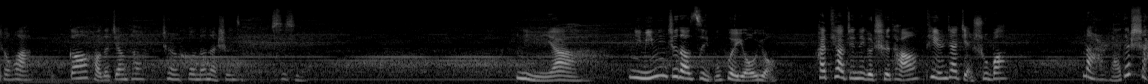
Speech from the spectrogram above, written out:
成华，刚熬好的姜汤，趁热喝暖暖身子。谢谢。你呀，你明明知道自己不会游泳，还跳进那个池塘替人家捡书包，哪儿来的傻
